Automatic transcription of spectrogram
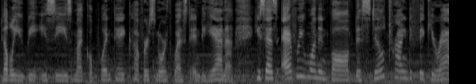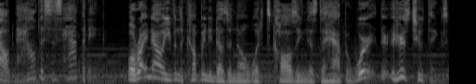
WBEZ's Michael Puente covers Northwest Indiana. He says everyone involved is still trying to figure out how this is happening. Well, right now, even the company doesn't know what's causing this to happen. We're, here's two things.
